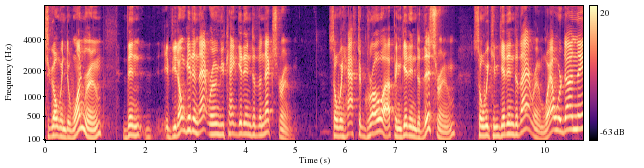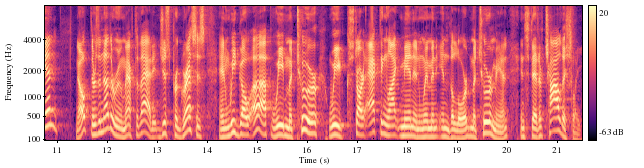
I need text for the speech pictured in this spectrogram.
to go into one room. Then, if you don't get in that room, you can't get into the next room. So we have to grow up and get into this room so we can get into that room. Well, we're done then? Nope, there's another room after that. It just progresses and we go up, we mature, we start acting like men and women in the Lord, mature men, instead of childishly.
